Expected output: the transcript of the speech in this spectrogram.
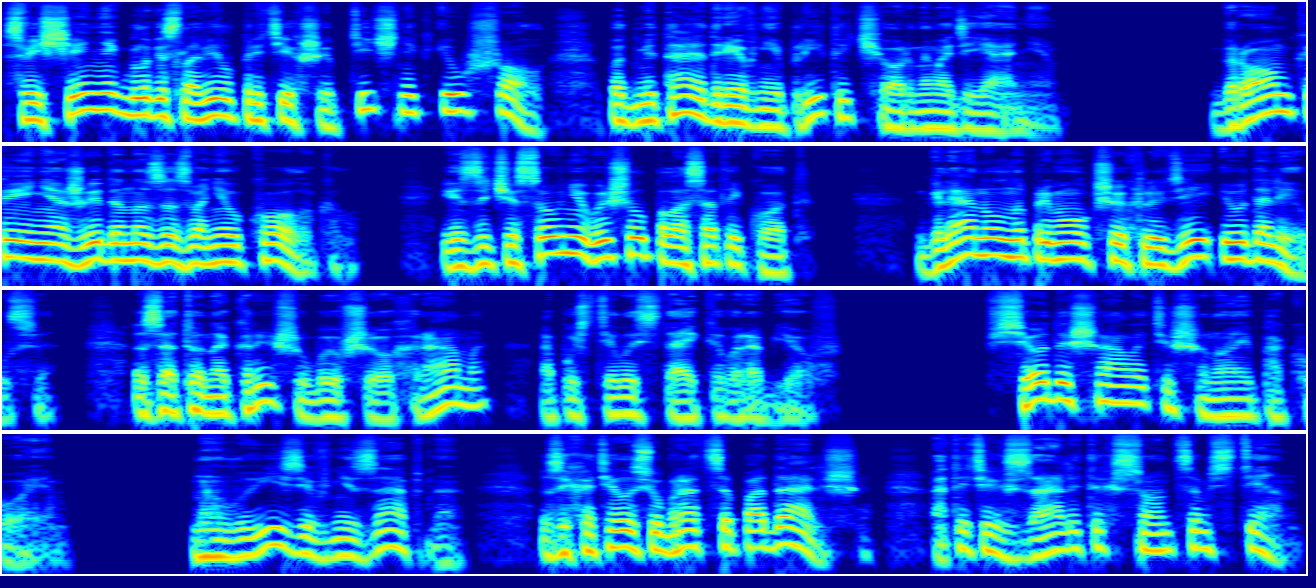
Священник благословил притихший птичник и ушел, подметая древние плиты черным одеянием. Громко и неожиданно зазвонил колокол. Из-за часовни вышел полосатый кот. Глянул на примолкших людей и удалился. Зато на крышу бывшего храма опустилась стайка воробьев. Все дышало тишиной и покоем. Но Луизе внезапно захотелось убраться подальше от этих залитых солнцем стен.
